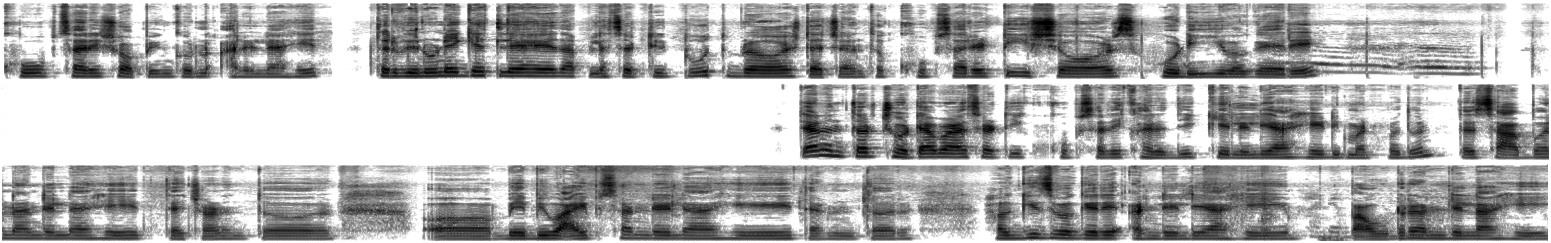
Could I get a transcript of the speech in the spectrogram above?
खूप सारी शॉपिंग करून आलेले आहेत. तर विनूने घेतले आहेत आपल्यासाठी टूथब्रश त्याच्यानंतर खूप सारे टी शर्ट्स हुडी वगैरे. त्यानंतर छोट्या बाळासाठी खूप सारी खरेदी केलेली आहे डीमार्टमधून. तर साबण आणलेले आहेत त्याच्यानंतर बेबी वाईप्स आणलेले आहे त्यानंतर हगीज वगैरे आणलेले आहे पावडर आणलेला आहे.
